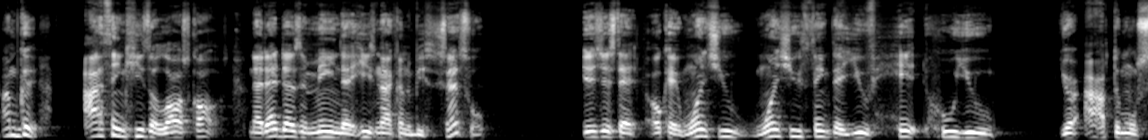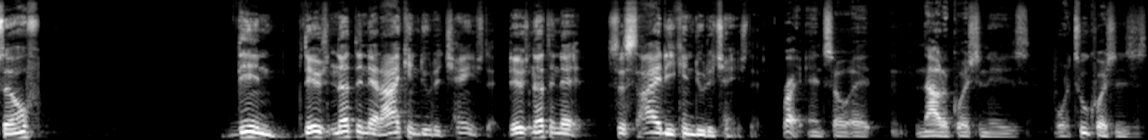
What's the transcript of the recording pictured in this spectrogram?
I'm good. I think he's a lost cause. Now that doesn't mean that he's not going to be successful. It's just that okay, once you once you think that you've hit who you your optimal self, then there's nothing that I can do to change that. There's nothing that society can do to change that. Right. And so at, now the question is, or two questions is,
